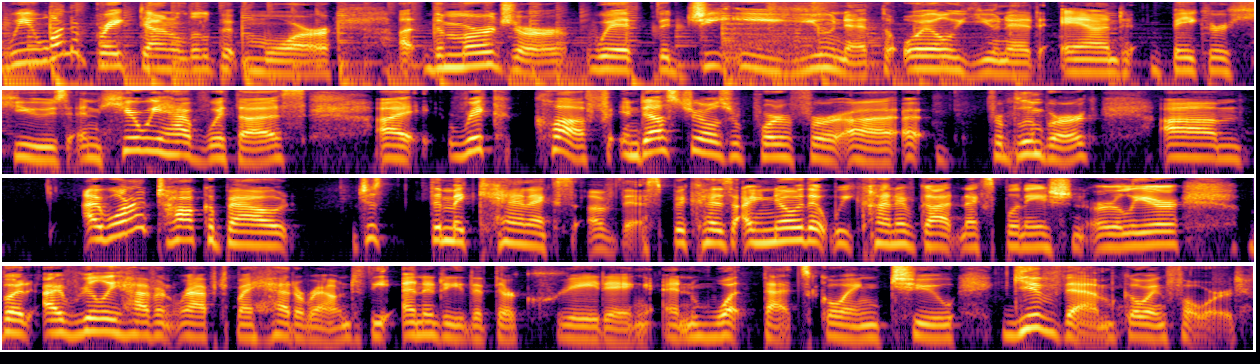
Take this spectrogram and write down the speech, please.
we want to break down a little bit more uh, the merger with the GE unit, the oil unit, and Baker Hughes. And here we have with us uh, Rick Clough, industrials reporter for uh, uh for Bloomberg. Um, I want to talk about just the mechanics of this because I know that we kind of got an explanation earlier, but I really haven't wrapped my head around the entity that they're creating and what that's going to give them going forward.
